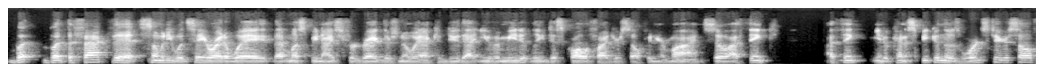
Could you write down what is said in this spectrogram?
but but the fact that somebody would say right away that must be nice for greg. There's no way i could do that you've immediately disqualified yourself in your mind. So i think i think you know kind of speaking those words to yourself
